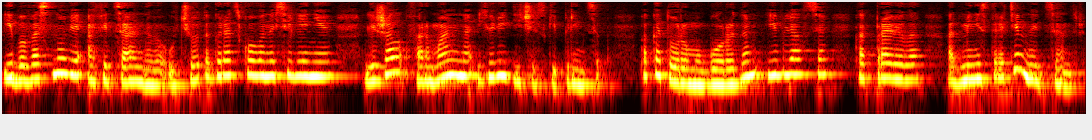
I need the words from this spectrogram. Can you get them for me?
ибо в основе официального учета городского населения лежал формально-юридический принцип, по которому городом являлся, как правило, административный центр,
